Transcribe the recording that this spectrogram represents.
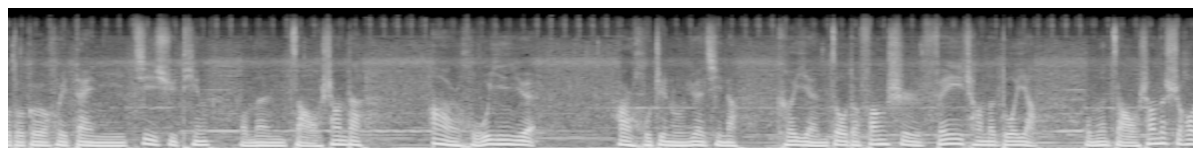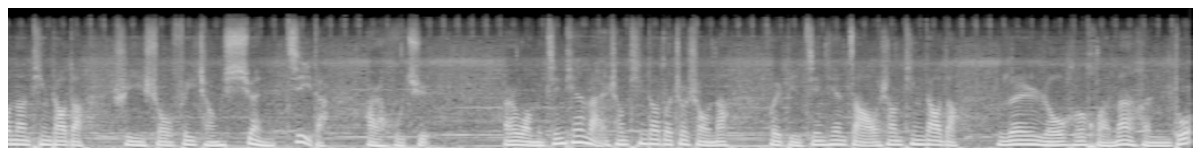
豆豆哥哥会带你继续听我们早上的二胡音乐。二胡这种乐器呢，可演奏的方式非常的多样。我们早上的时候呢，听到的是一首非常炫技的二胡曲，而我们今天晚上听到的这首呢，会比今天早上听到的温柔和缓慢很多。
